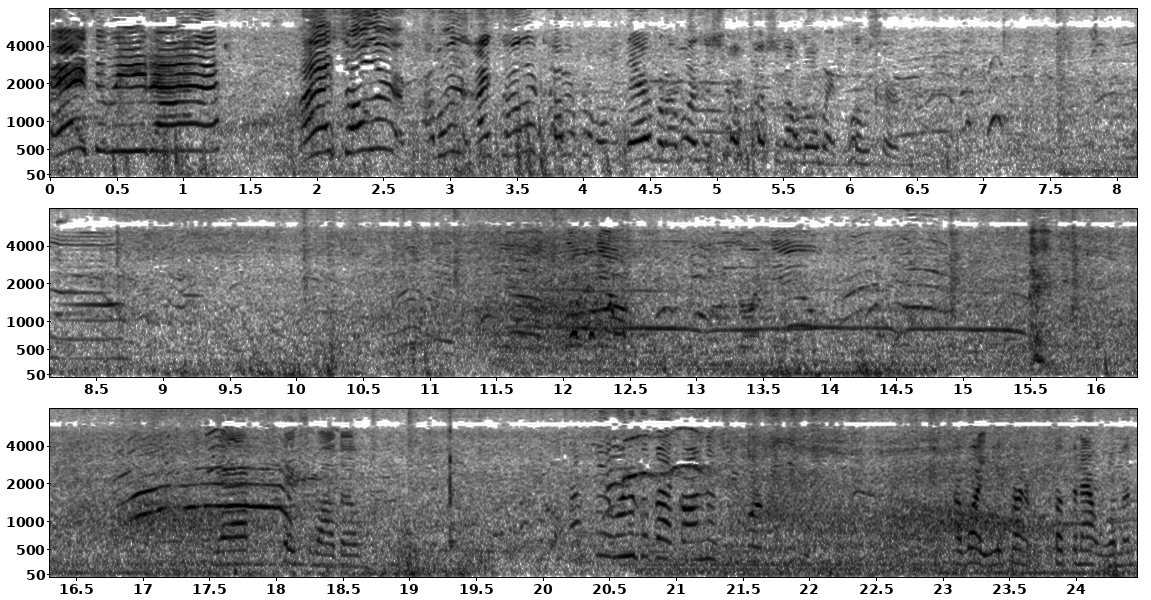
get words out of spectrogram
Hey, Selena. I saw her. I was. I saw her coming from over there, but I wasn't sure until she got a little bit closer. Yeah, it's going down. Maybe going down. Yeah, takes a while though. Actually, I want to go back on this before we leave. How about you? You're trying to flipping out, woman.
